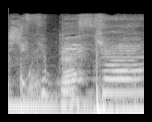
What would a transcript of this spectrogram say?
let's If wait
